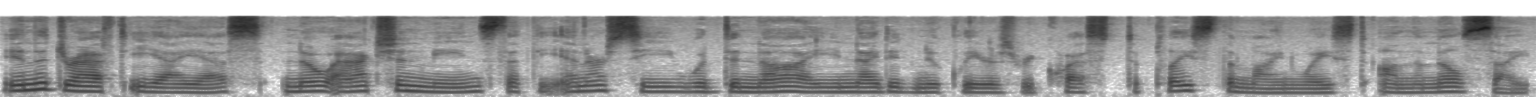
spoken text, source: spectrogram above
In the draft EIS, no action means that the NRC would deny United Nuclear's request to place the mine waste on the mill site.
